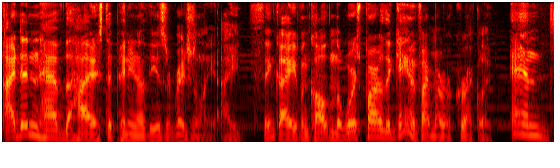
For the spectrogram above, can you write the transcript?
I didn't have the highest opinion of these originally. I think I even called them the worst part of the game if I remember correctly. And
